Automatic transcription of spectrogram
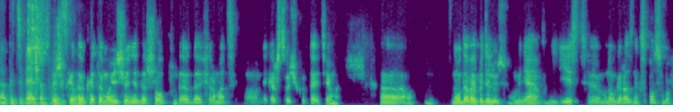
Как у тебя это Слушай, происходит? К этому, к этому еще не дошел, до, до аффирмации. Мне кажется, очень крутая тема. А, ну, давай поделюсь. У меня есть э, много разных способов,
